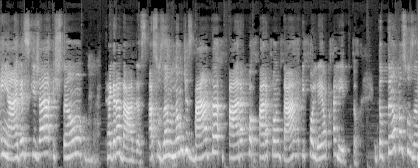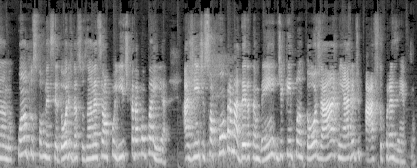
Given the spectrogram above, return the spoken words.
em áreas que já estão degradadas. A Suzano não desmata para, para plantar e colher eucalipto. Então, tanto a Suzano quanto os fornecedores da Suzano, essa é uma política da companhia. A gente só compra madeira também de quem plantou já em área de pasto, por exemplo.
